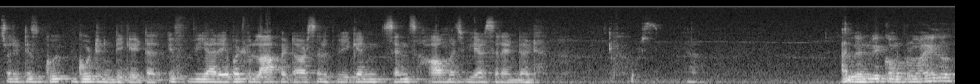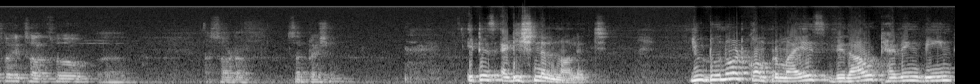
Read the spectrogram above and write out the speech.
So it is good, good indicator. If we are able to laugh at ourselves, we can sense how much we are surrendered. Of course. And when we compromise, also it's also uh, a sort of suppression. It is additional knowledge. You do not compromise without having been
